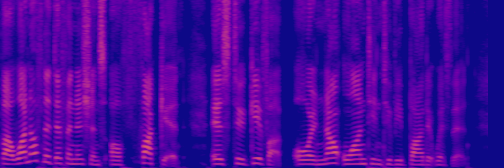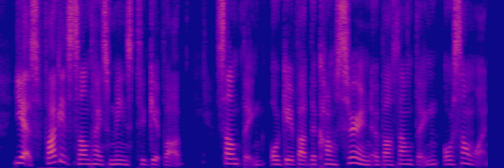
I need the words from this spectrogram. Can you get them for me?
But one of the definitions of fuck it is to give up or not wanting to be bothered with it. Yes, fuck it sometimes means to give up something or give up the concern about something or someone.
